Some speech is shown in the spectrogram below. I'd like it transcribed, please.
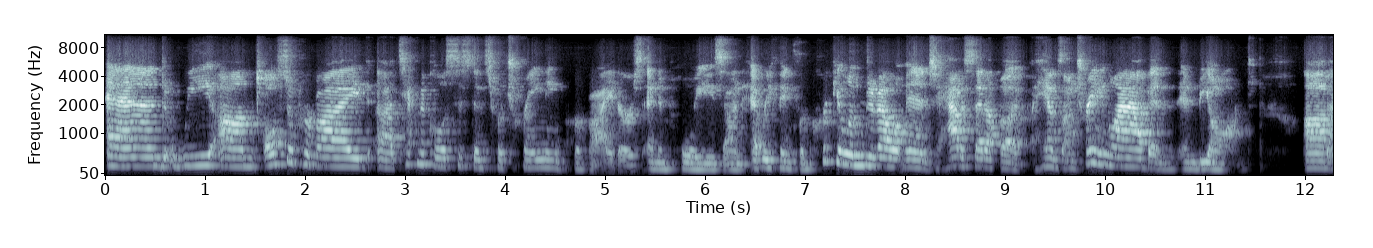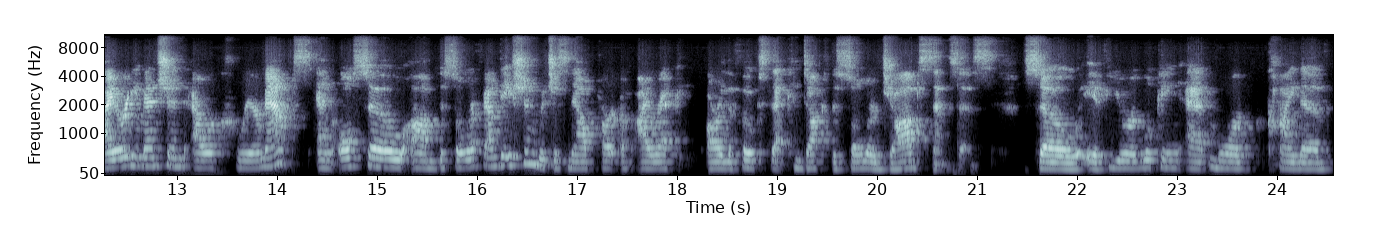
And we um, also provide uh, technical assistance for training providers and employees on everything from curriculum development to how to set up a hands on training lab and, and beyond. Um, I already mentioned our career maps and also um, the Solar Foundation, which is now part of IREC, are the folks that conduct the solar job census. So if you're looking at more kind of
